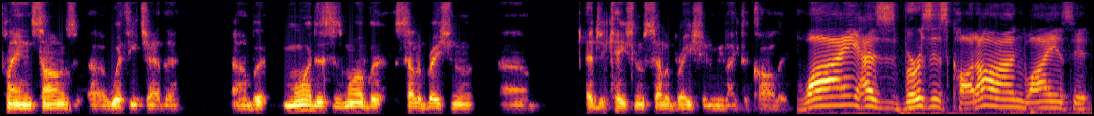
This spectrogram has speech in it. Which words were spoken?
playing songs uh, with each other. Um, but more, this is more of a celebrational, um, educational celebration. We like to call it. Why has Verzuz caught on? Why is it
